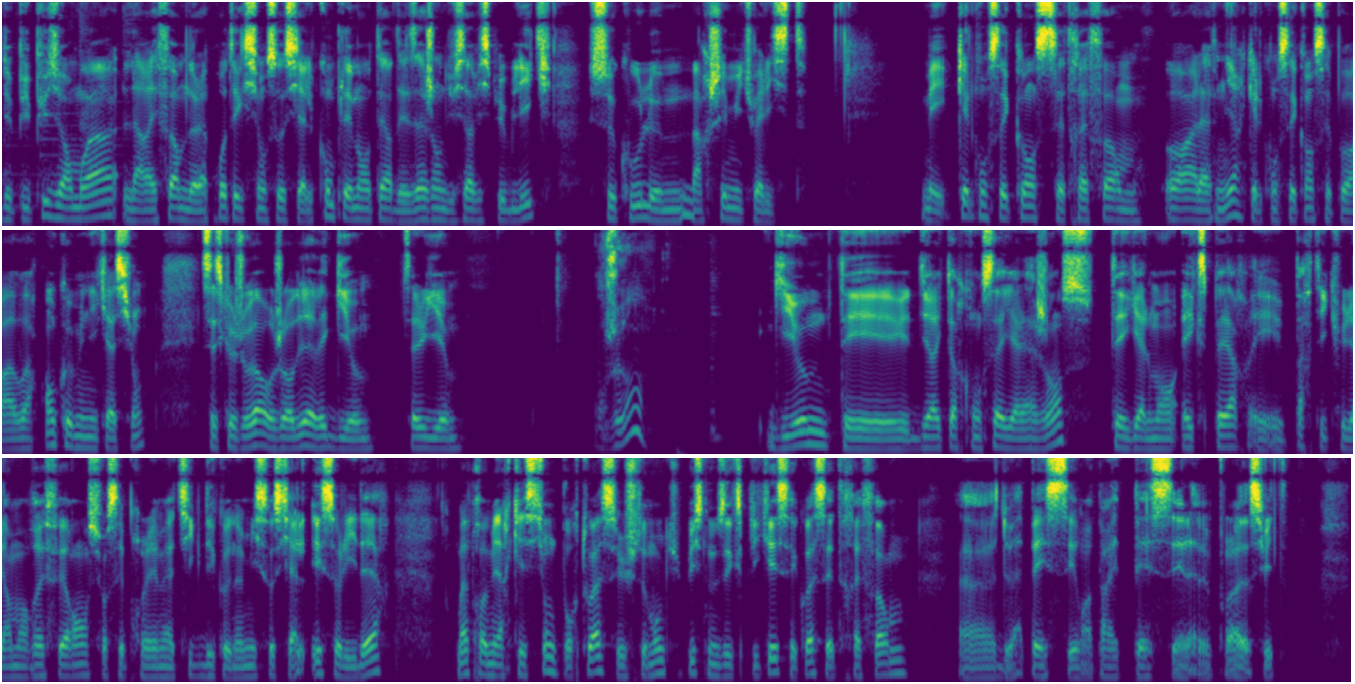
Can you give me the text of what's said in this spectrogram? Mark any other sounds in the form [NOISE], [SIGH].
Depuis plusieurs mois, la réforme de la protection sociale complémentaire des agents du service public secoue le marché mutualiste. Mais quelles conséquences cette réforme aura à l'avenir? Quelles conséquences elle pourra avoir en communication? C'est ce que je veux voir aujourd'hui avec Guillaume. Salut Guillaume. Bonjour. Guillaume, tu es directeur conseil à l'agence, tu es également expert et particulièrement référent sur ces problématiques d'économie sociale et solidaire. ma première question pour toi, c'est justement que tu puisses nous expliquer c'est quoi cette réforme euh, de la PSC. On va parler de PSC pour la suite.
